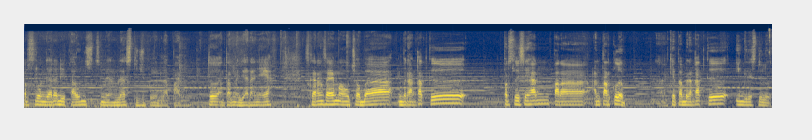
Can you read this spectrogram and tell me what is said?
terselenggara di tahun 1978. Itu antar negaranya ya. Sekarang saya mau coba berangkat ke perselisihan para antar klub. Nah, kita berangkat ke Inggris dulu.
